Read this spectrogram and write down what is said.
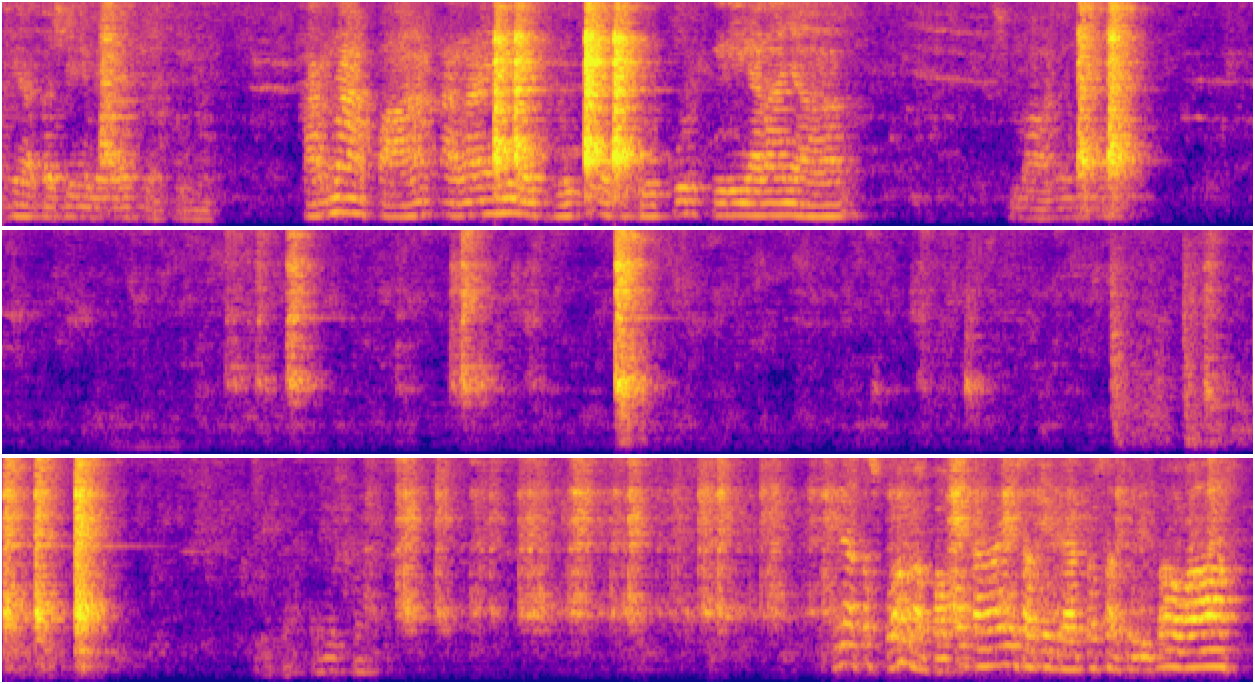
sini atau sini misalnya karena apa? Karena ini lebih diukur kiri kanannya. Semuanya. Ini atas bawah nggak apa-apa tangannya satu di atas satu di bawah.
